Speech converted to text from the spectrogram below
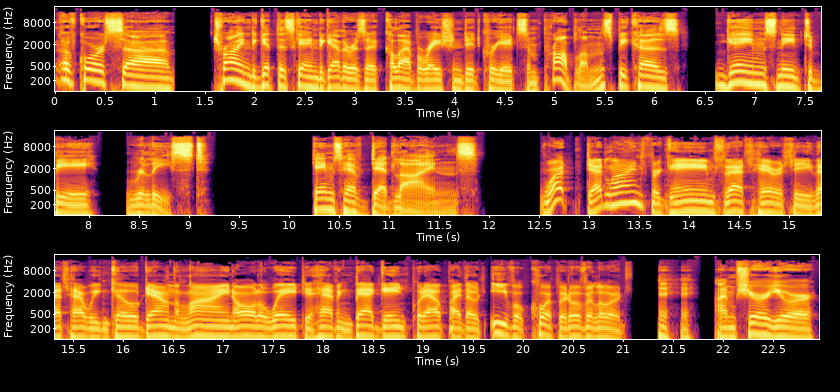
Of course, uh, trying to get this game together as a collaboration did create some problems because games need to be released. Games have deadlines. What? Deadlines for games? That's heresy. That's how we go down the line all the way to having bad games put out by those evil corporate overlords. I'm sure you're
